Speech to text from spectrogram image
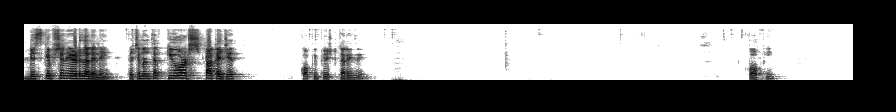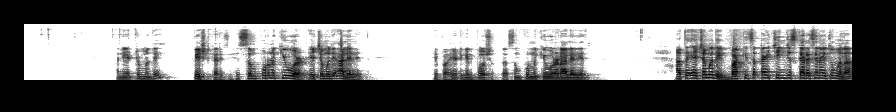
डिस्क्रिप्शन ॲड झालेलं. आहे त्याच्यानंतर कीवर्ड्स टाकायचे आहेत. कॉपी पेस्ट करायचे. कॉफी आणि याच्यामध्ये पेस्ट करायचे. हे संपूर्ण क्यूवर्ड याच्यामध्ये आलेले आहेत. हे पहा या ठिकाणी पाहू शकता संपूर्ण क्यूवर्ड आलेले आहेत. आता याच्यामध्ये बाकीचं काही चेंजेस करायचे नाही तुम्हाला.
